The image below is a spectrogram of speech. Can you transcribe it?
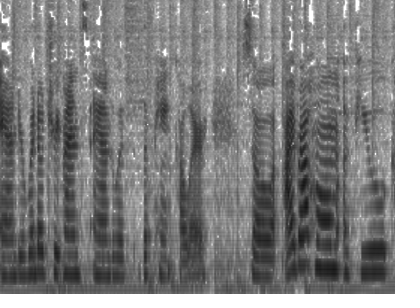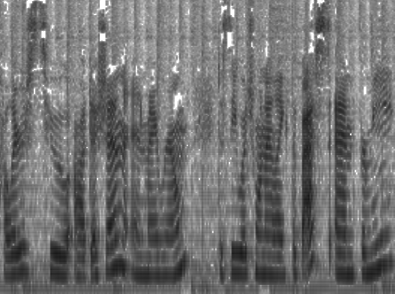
and your window treatments and with the paint color. So I brought home a few colors to audition in my room to see which one I like the best. And for me,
